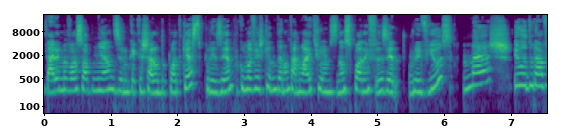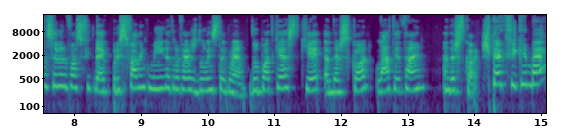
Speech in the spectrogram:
Darem a vossa opinião, dizer o que é que acharam do podcast, por exemplo, porque uma vez que ainda não está no iTunes, não se podem fazer reviews, mas eu adorava saber o vosso feedback, por isso falem comigo através do Instagram do podcast, que é underscore latetime underscore. Espero que fiquem bem,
